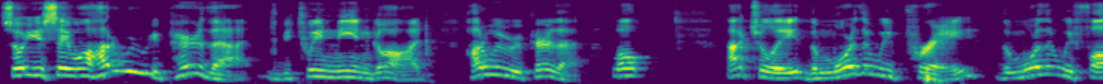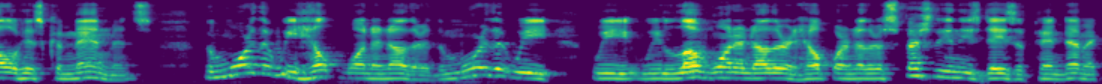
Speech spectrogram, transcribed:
So you say, well, how do we repair that between me and God? How do we repair that? Well, actually, the more that we pray, the more that we follow His commandments, the more that we help one another, the more that we we we love one another and help one another, especially in these days of pandemic.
